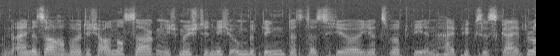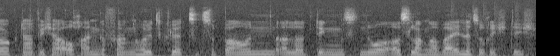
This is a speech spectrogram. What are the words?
Und eine Sache wollte ich auch noch sagen, ich möchte nicht unbedingt, dass das hier jetzt wird wie in Hypixel Skyblock. Da habe ich ja auch angefangen Holzklötze zu bauen, allerdings nur aus Langeweile so richtig,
